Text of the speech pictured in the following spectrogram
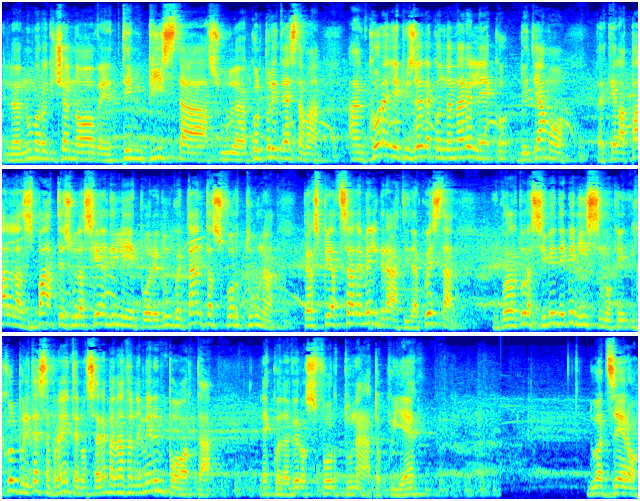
il numero 19, tempista sul colpo di testa, ma ancora gli episodi da condannare l'Ecco. Vediamo perché la palla sbatte sulla schiena di Lepore, dunque tanta sfortuna per spiazzare Melgrati. Da questa inquadratura si vede benissimo che il colpo di testa probabilmente non sarebbe andato nemmeno in porta. Lecco davvero sfortunato qui, eh. 2-0.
